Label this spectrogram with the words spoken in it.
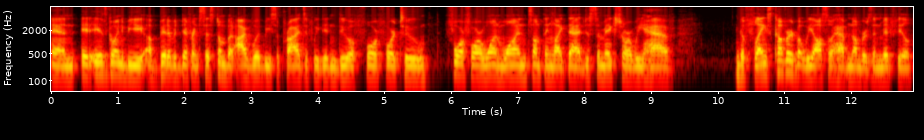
And it is going to be a bit of a different system, but I would be surprised if we didn't do a 4 4 2, 4 4 1 1, something like that, just to make sure we have the flanks covered, but we also have numbers in midfield.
